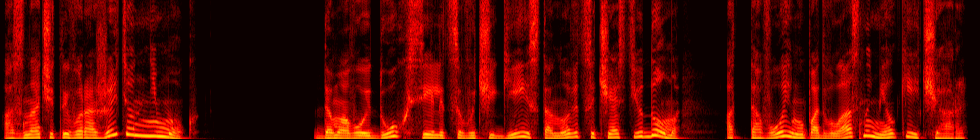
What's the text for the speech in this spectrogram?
а значит и выражить он не мог. Домовой дух селится в очаге и становится частью дома, оттого ему подвластны мелкие чары.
